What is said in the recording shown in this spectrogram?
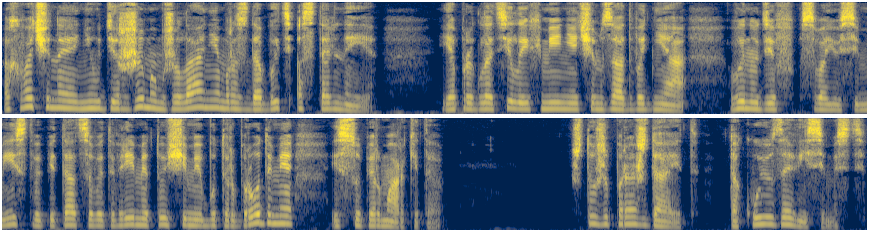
охваченная неудержимым желанием раздобыть остальные — я проглотила их менее чем за два дня, вынудив свое семейство питаться в это время тощими бутербродами из супермаркета. Что же порождает такую зависимость?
